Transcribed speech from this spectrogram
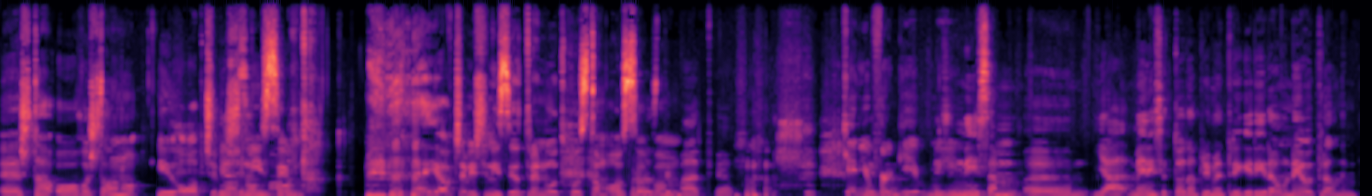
e, šta ovo, šta ono, i uopće više sam nisi... I uopće više nisi u trenutku s tom osobom. Oprosti, Matija. Can you forgive me? Mislim, nisam, em, ja, meni se to, na primjer, trigerira u neutralnim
